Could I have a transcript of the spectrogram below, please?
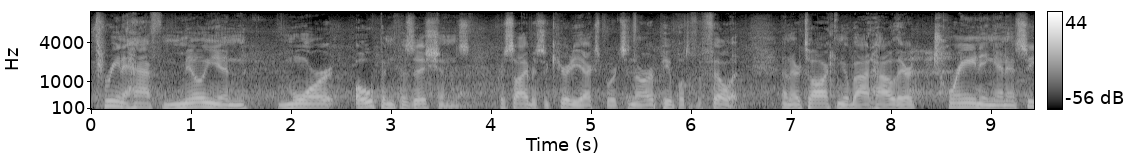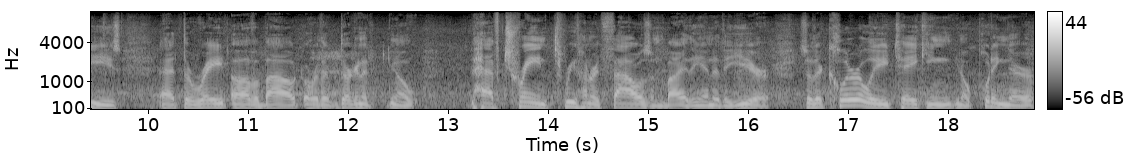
three and a half million more open positions for cybersecurity experts and there are people to fulfill it. And they're talking about how they're training NSEs at the rate of about, or they're, they're going to, you know, have trained 300,000 by the end of the year. So they're clearly taking, you know, putting their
